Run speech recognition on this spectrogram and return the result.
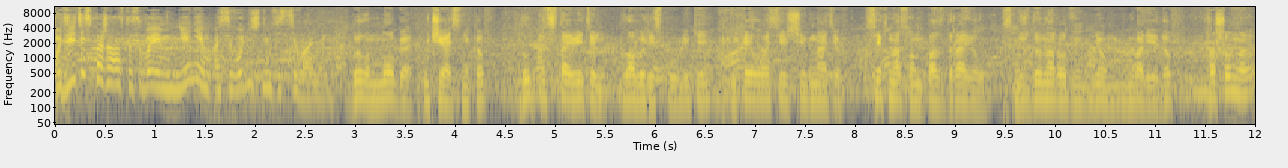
Поделитесь, пожалуйста, своим мнением о сегодняшнем фестивале. Было много участников. Был представитель главы республики Михаил Васильевич Игнатьев. Всех нас он поздравил с Международным днем инвалидов. Прошел на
